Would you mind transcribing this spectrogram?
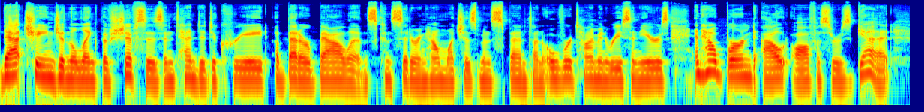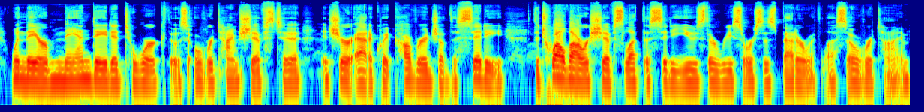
that change in the length of shifts is intended to create a better balance, considering how much has been spent on overtime in recent years and how burned out officers get when they are mandated to work those overtime shifts to ensure adequate coverage of the city. The 12 hour shifts let the city use their resources better with less overtime.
